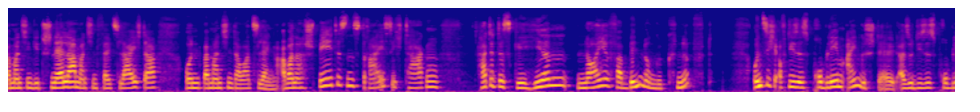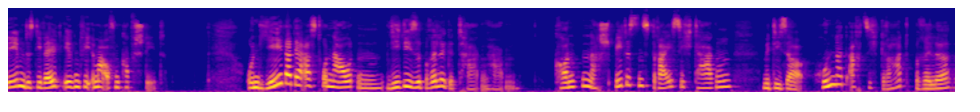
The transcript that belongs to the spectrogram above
Bei manchen geht es schneller, manchen fällt es leichter und bei manchen dauert es länger. Aber nach spätestens 30 Tagen hatte das Gehirn neue Verbindungen geknüpft und sich auf dieses Problem eingestellt. Also dieses Problem, dass die Welt irgendwie immer auf dem Kopf steht. Und jeder der Astronauten, die diese Brille getragen haben, konnten nach spätestens 30 Tagen mit dieser 180 Grad Brille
